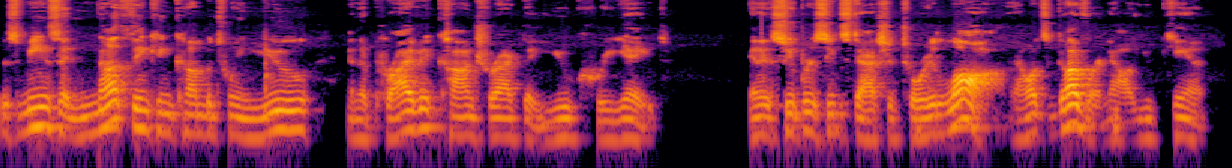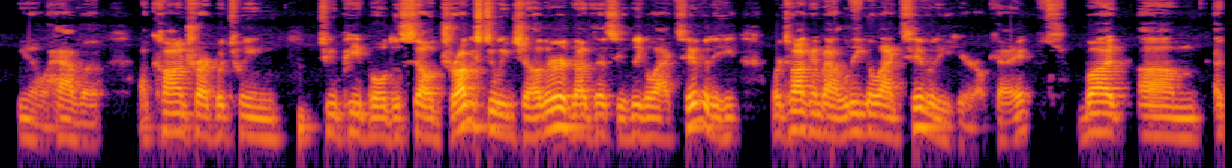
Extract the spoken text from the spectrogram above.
this means that nothing can come between you and a private contract that you create. And it supersedes statutory law. Now it's governed. Now you can't, you know, have a, a contract between two people to sell drugs to each other. That, that's illegal activity. We're talking about legal activity here, okay? But um, a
